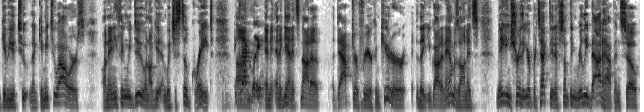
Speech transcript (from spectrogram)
give you two, like, give me two hours on anything we do and I'll get, which is still great. Exactly. Um, and, and again, it's not a, adapter for your computer that you got at Amazon. It's making sure that you're protected if something really bad happens. So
